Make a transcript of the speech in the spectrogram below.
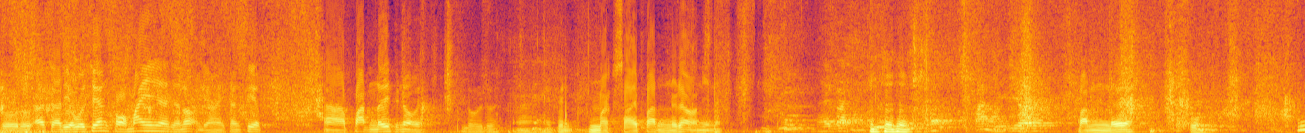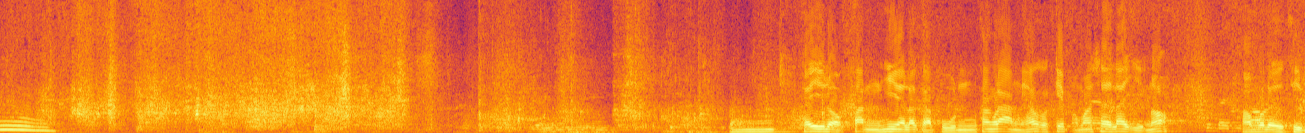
โดยโดยอาจารย์เดี๋ยวเอาเชียงขอไม้เนี่ยเดี๋ยวเนาะเดี๋ยวให้ช่างเทียบอ่าปั่นเลยพี่น้องเอ้ยโดยโดยอ่าให้เป็นหมักสายปั่นเลยแล้วอันนี่นะให้กันปั่นนิดเดียวปั่นเลย โอ้อืมใครดอกปั่นเฮียแล้วกับปูนข้างล่างนี่เขาก็เก็บเออกมาใช้ไล่อีกเนาะเขาบ่เลยทิ่ม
